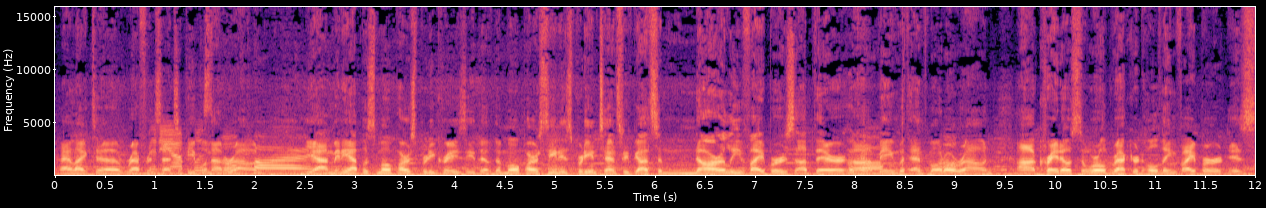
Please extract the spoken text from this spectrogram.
And I like to reference that to people not Minneapolis around. Yeah, Minneapolis Mopar is pretty crazy. The the Mopar scene is pretty intense. We've got some gnarly Vipers up there. Uh, being with Nth Moto around, uh, Kratos, the world record holding Viper, is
